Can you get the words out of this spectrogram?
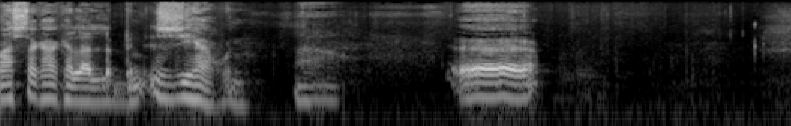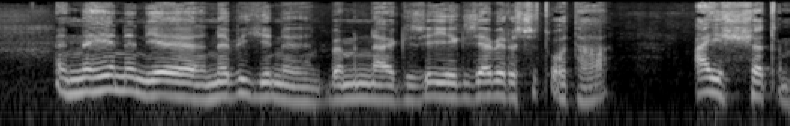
ማስተካከል አለብን። እዚህ አሁን እነሄንን የነቢይን በምናየው ጊዜ የእግዚአብሔር ስጦታ አይሸጥም።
